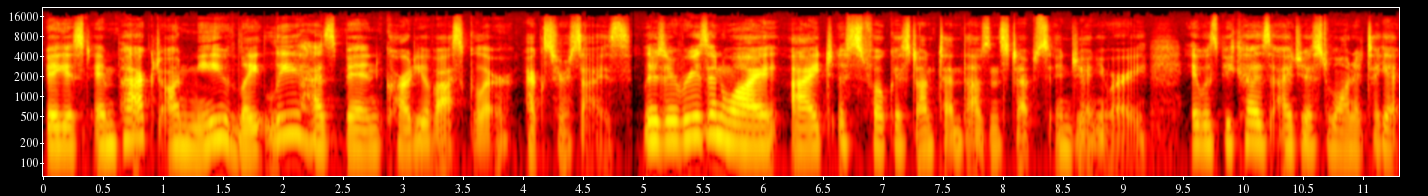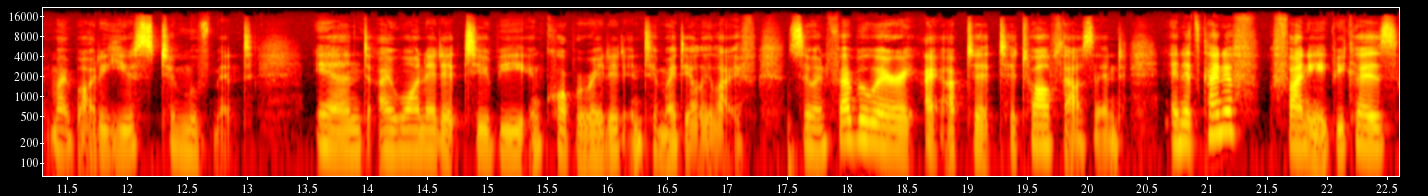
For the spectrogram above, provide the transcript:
biggest impact on me lately has been cardiovascular exercise. There's a reason why I just focused on 10,000 steps in January. It was because I just wanted to get my body used to movement and I wanted it to be incorporated into my daily life. So in February, I upped it to 12,000. And it's kind of funny because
